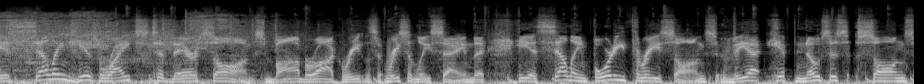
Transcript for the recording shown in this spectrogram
is selling his rights to their songs. Bob Rock re- recently saying that he is selling 43 songs via Hipgnosis Songs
